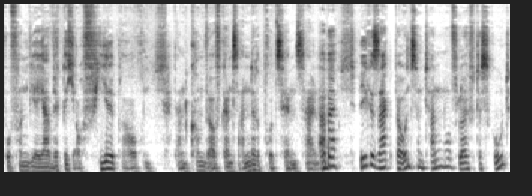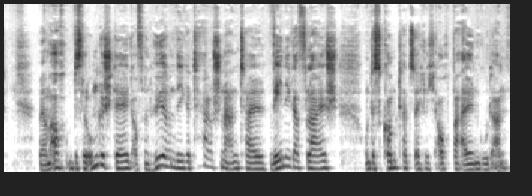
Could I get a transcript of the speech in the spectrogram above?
wovon wir ja wirklich auch viel brauchen, dann kommen wir auf ganz andere Prozentzahlen. Aber wie gesagt, bei uns im Tannenhof läuft das gut. Wir haben auch ein bisschen umgestellt auf einen höheren vegetarischen Anteil, weniger Fleisch und das kommt tatsächlich auch bei allen gut an.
